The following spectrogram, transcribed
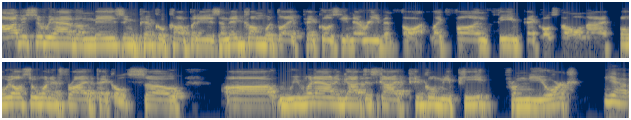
obviously, we have amazing pickle companies, and they come with like pickles you never even thought, like fun theme pickles, the whole nine. But we also wanted fried pickles. So uh, we went out and got this guy, Pickle Me Pete from New York. Yeah.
